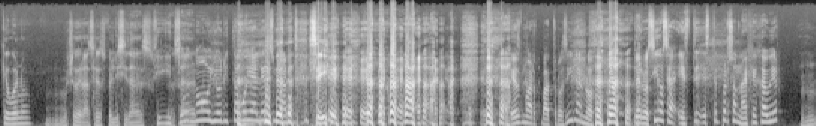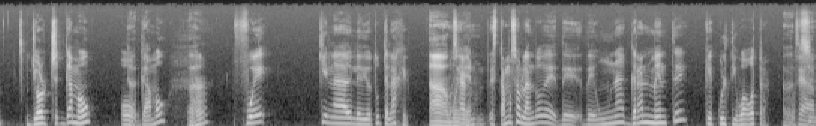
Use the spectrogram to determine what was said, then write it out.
qué bueno. Muchas gracias, felicidades. Sí, y tú, sea, no, yo ahorita voy al Smart. Sí. Smart, patrocínanos. Pero sí, o sea, este, este personaje, Javier. George Gamow, o Ah. Gamow, Ajá. Fue quien la- le dio tutelaje. Ah, o muy sea, bien. estamos hablando de, de- de una gran mente que cultivó a otra. O Ah, sea,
